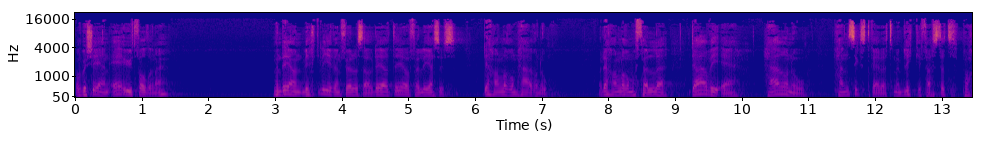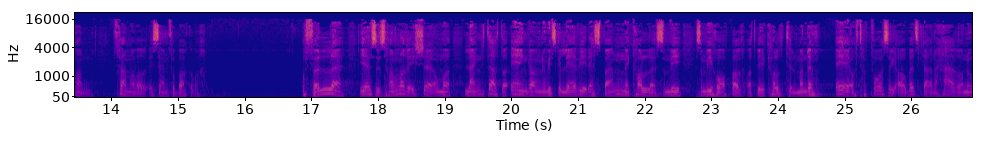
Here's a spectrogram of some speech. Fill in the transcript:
og beskjeden er utfordrende. Men det han virkelig gir en følelse av, det er at det å følge Jesus, det handler om her og nå. Og det handler om å følge der vi er, her og nå, hensiktsdrevet med blikket festet på Han fremover istedenfor bakover. Å følge Jesus handler ikke om å lengte etter en gang når vi skal leve i det spennende kallet som vi, som vi håper at vi er kalt til, men det er å ta på seg arbeidsklærne her og nå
